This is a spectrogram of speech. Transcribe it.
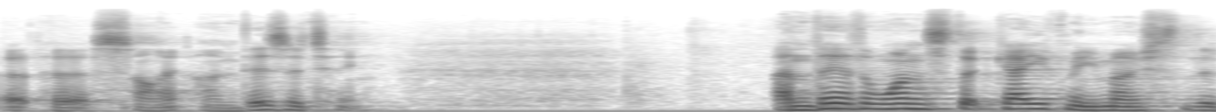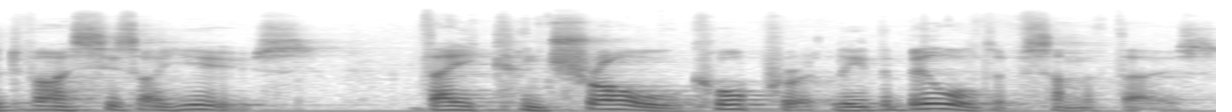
at the site I'm visiting. And they're the ones that gave me most of the devices I use. They control corporately the build of some of those.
